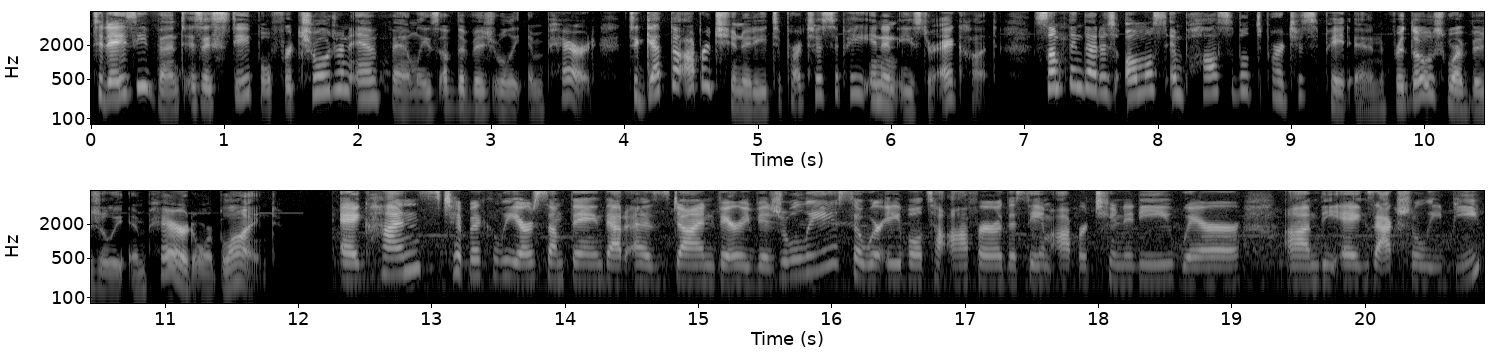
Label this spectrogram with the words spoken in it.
Today's event is a staple for children and families of the visually impaired to get the opportunity to participate in an Easter egg hunt, something that is almost impossible to participate in for those who are visually impaired or blind. Egg hunts typically are something that is done very visually, so we're able to offer the same opportunity where um, the eggs actually beep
